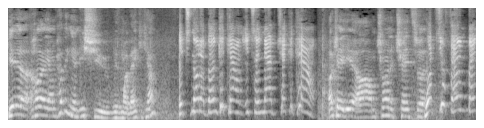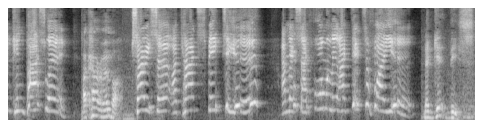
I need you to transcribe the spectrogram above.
Yeah, hi, I'm having an issue with my bank account. It's not a bank account, it's a NAB check account. Okay, yeah, uh, I'm trying to transfer. What's your phone banking password? I can't remember. Sorry, sir, I can't speak to you unless I formally identify you. Now get this.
